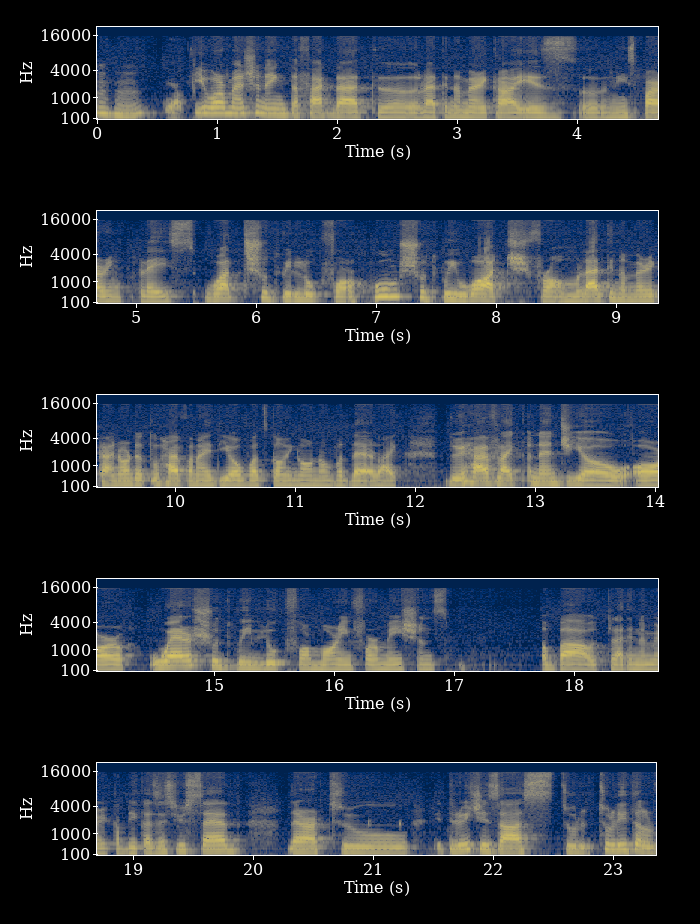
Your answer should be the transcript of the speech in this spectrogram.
Mm-hmm. Yeah. You were mentioning the fact that uh, Latin America is uh, an inspiring place. What should we look for? Whom should we watch from Latin America in order to have an idea of what's going on over there? Like, do you have like an NGO, or where should we look for more information about Latin America? Because as you said, there are too it reaches us too too little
